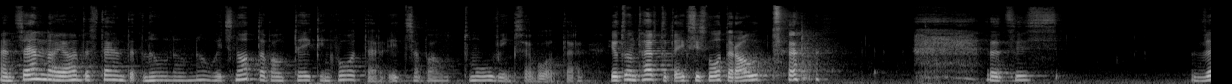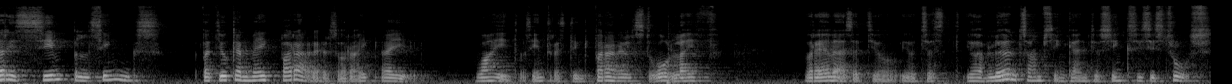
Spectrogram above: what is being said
And then I understand that no, no, no, it's not about taking water, it's about moving the water. You don't have to take this water out. that is very simple things, but you can make parallels, or I, I, why it was interesting, parallels to all life. Wherever that you, you just, you have learned something and you think this is truth,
